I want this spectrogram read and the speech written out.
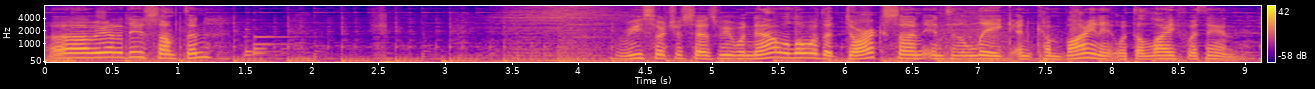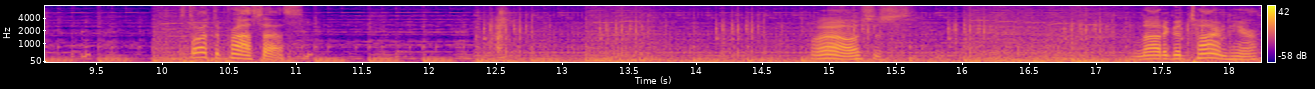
Uh, we gotta do something. Researcher says we will now lower the dark sun into the lake and combine it with the life within. Start the process. Wow, this is not a good time here.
